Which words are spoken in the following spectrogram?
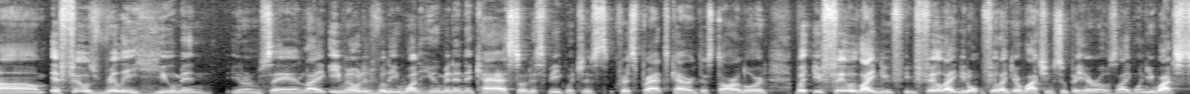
Um, it feels really human. You know what I'm saying? Like even though there's really one human in the cast, so to speak, which is Chris Pratt's character Star Lord, but you feel like you you feel like you don't feel like you're watching superheroes. Like when you watch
